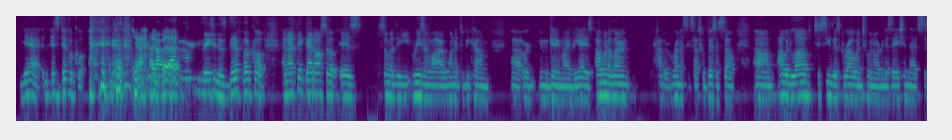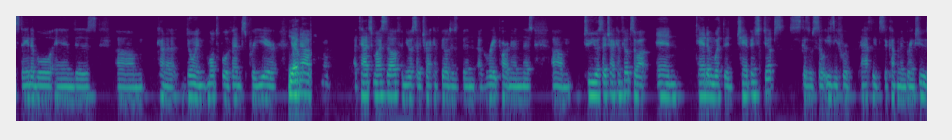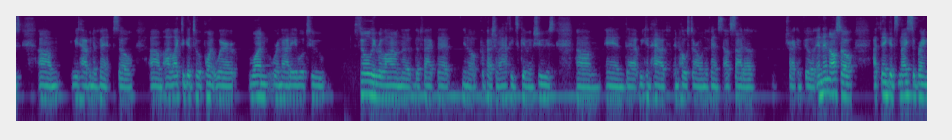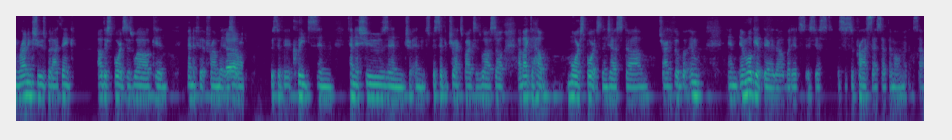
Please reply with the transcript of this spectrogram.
yeah, it's difficult. Yeah, I Not bet. an organization is difficult, and I think that also is some of the reason why I wanted to become uh, or getting my MBA is I want to learn how to run a successful business. So um, I would love to see this grow into an organization that's sustainable and is um, kind of doing multiple events per year. Right now, I've attached myself, and USA Track and Field has been a great partner in this um, to USA Track and Field. So, I, in tandem with the championships, because it was so easy for athletes to come and bring shoes, um, we'd have an event. So, um, I like to get to a point where one, we're not able to solely rely on the the fact that you know professional athletes giving shoes um, and that we can have and host our own events outside of track and field. And then also i think it's nice to bring running shoes but i think other sports as well could benefit from it Yeah. specific cleats and tennis shoes and and specific track spikes as well. So i'd like to help more sports than just um, track and field but and, and and we'll get there though but it's it's just it's just a process at the moment so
